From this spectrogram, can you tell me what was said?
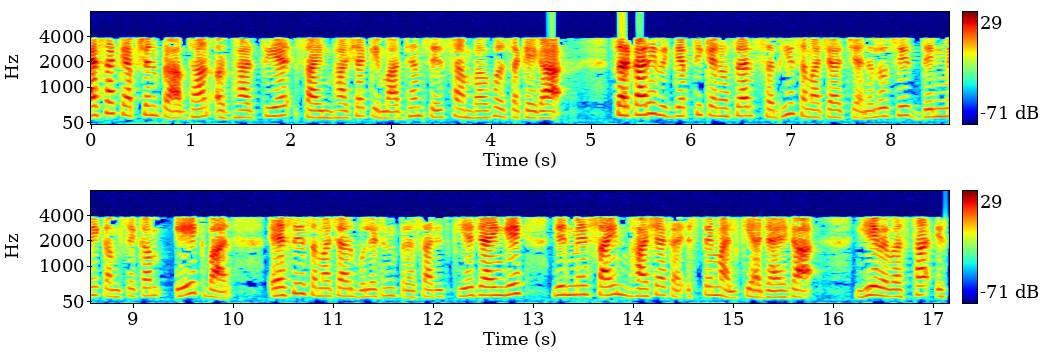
ऐसा कैप्शन प्रावधान और भारतीय साइन भाषा के माध्यम से संभव हो सकेगा। सरकारी विज्ञप्ति के अनुसार सभी समाचार चैनलों से दिन में कम से कम एक बार ऐसे समाचार बुलेटिन प्रसारित किए जाएँगे, जिनमें साइन भाषा का इस्तेमाल किया जाएगा। ये व्यवस्था इस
